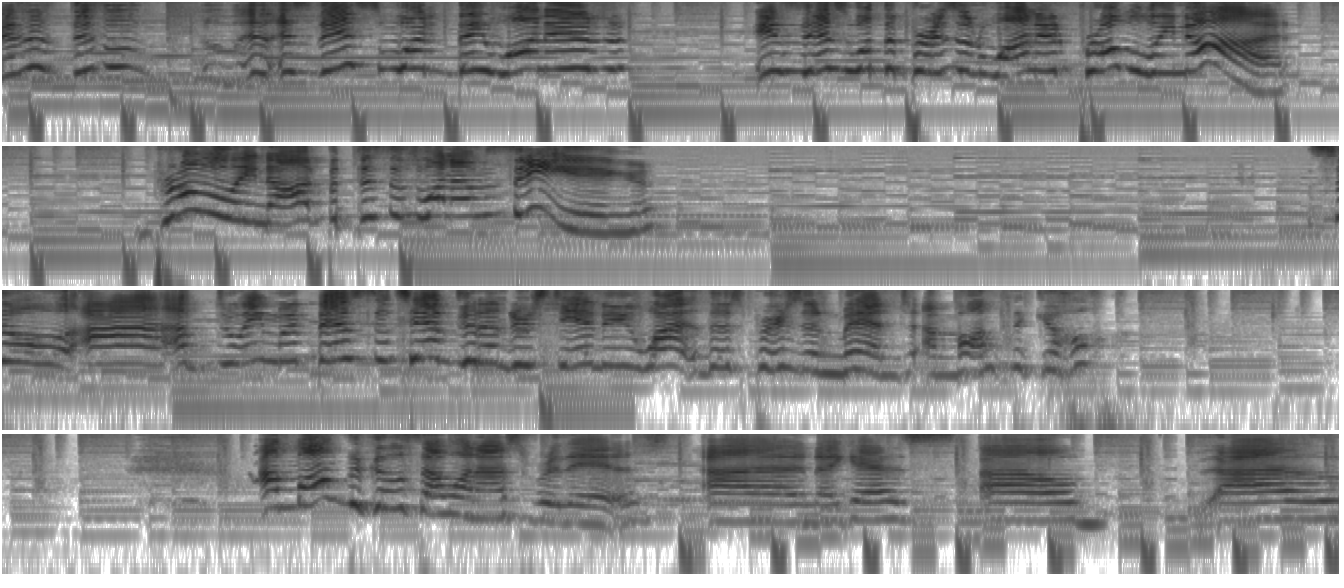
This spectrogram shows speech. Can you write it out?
This is this is is this what they wanted? Is this what the person wanted? Probably not. Probably not, but this is what I'm seeing. So, uh, I'm doing my best attempt at understanding what this person meant a month ago. a month ago, someone asked for this, and I guess, um, uh,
